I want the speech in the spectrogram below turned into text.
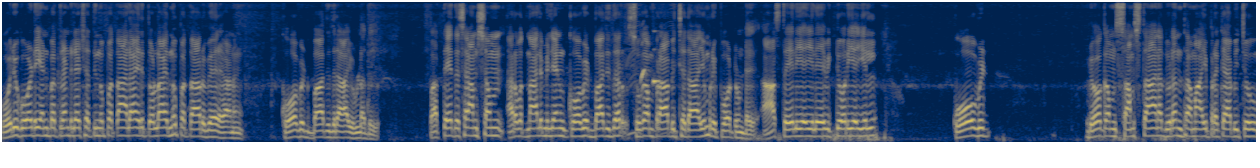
ഒരു കോടി എൺപത്തിരണ്ട് ലക്ഷത്തി മുപ്പത്തിനാലായിരത്തി തൊള്ളായിരത്തി മുപ്പത്താറ് പേരാണ് കോവിഡ് ബാധിതരായുള്ളത്. പത്ത് ദശാംശം അറുപത്തിനാല് മില്യൺ കോവിഡ് ബാധിതർ സുഖം പ്രാപിച്ചതായും റിപ്പോർട്ടുണ്ട്. ആസ്ട്രേലിയയിലെ വിക്ടോറിയയിൽ കോവിഡ് രോഗം സംസ്ഥാന ദുരന്തമായി പ്രഖ്യാപിച്ചു.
